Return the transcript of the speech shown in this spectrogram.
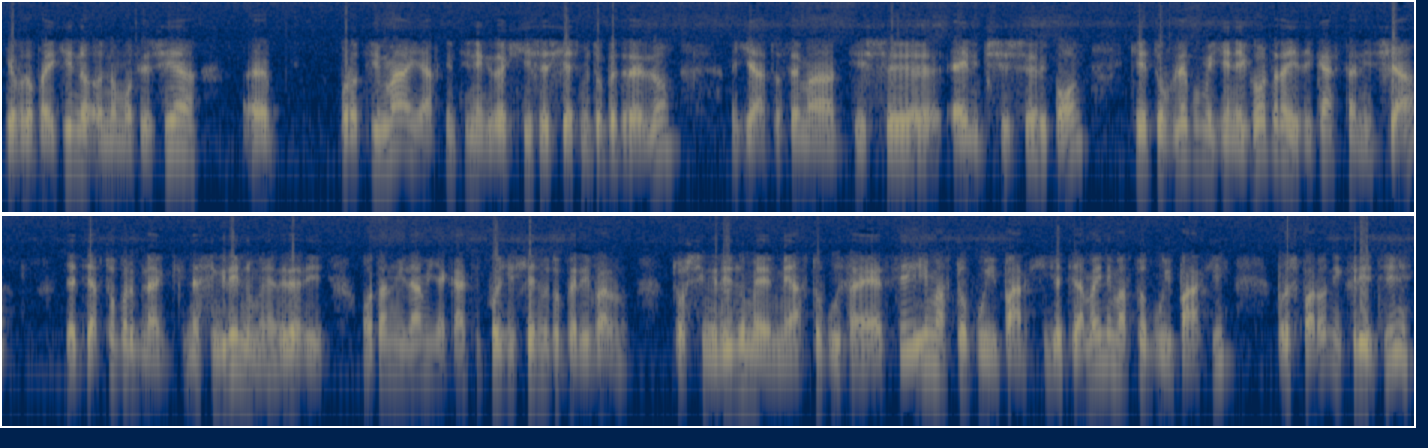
η Ευρωπαϊκή Νομοθεσία προτιμάει αυτή την εκδοχή σε σχέση με το πετρέλαιο για το θέμα της ε, έλλειψης ρηπών και το βλέπουμε γενικότερα ειδικά στα νησιά γιατί αυτό πρέπει να, να συγκρίνουμε. Δηλαδή, όταν μιλάμε για κάτι που έχει σχέση με το περιβάλλον, το συγκρίνουμε με αυτό που θα έρθει ή με αυτό που υπάρχει; Γιατί άμα είναι με αυτό που υπάρχει, προς παρόν η Κρήτη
